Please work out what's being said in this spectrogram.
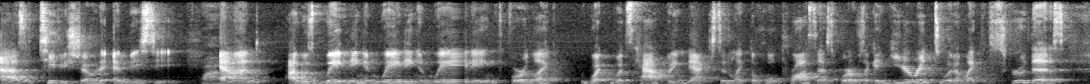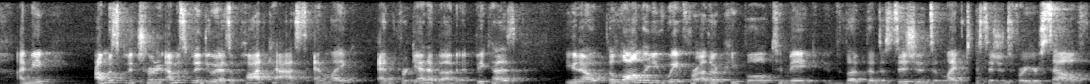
as a TV show to NBC, Wow. and I was waiting and waiting and waiting for like what what's happening next and like the whole process where I was like a year into it. I'm like, screw this. I mean, I'm just gonna turn it. I'm just gonna do it as a podcast and like and forget about it because you know the longer you wait for other people to make the, the decisions and life decisions for yourself,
